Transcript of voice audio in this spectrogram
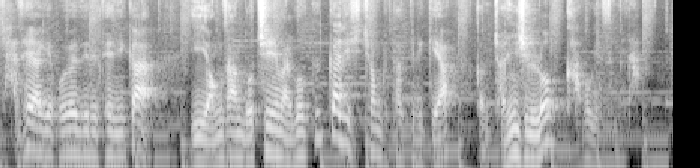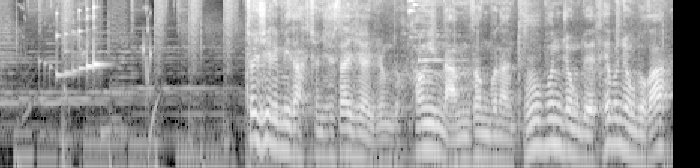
자세하게 보여드릴 테니까 이 영상 놓치지 말고 끝까지 시청 부탁드릴게요. 그럼 전실로 가보겠습니다. 전실입니다. 전실 사이즈가 이 정도. 성인 남성분 한 두 분 정도에 세 분 정도가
